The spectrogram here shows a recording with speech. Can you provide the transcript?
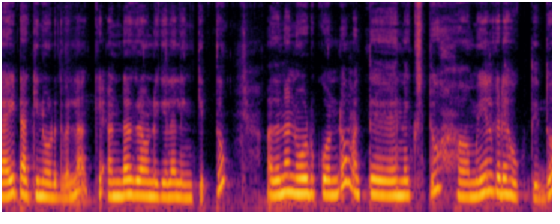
ಲೈಟ್ ಹಾಕಿ ನೋಡಿದ್ವಲ್ಲ ಅಂಡರ್ ಗ್ರೌಂಡಿಗೆಲ್ಲ ಲಿಂಕ್ ಇತ್ತು. ಅದನ್ನು ನೋಡಿಕೊಂಡು ಮತ್ತು ನೆಕ್ಸ್ಟು ಮೇಲ್ಗಡೆ ಹೋಗ್ತಿದ್ದು.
